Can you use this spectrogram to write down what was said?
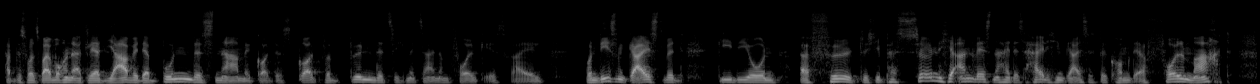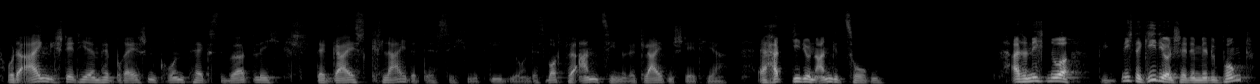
Ich habe das vor zwei Wochen erklärt, Jahwe, der Bundesname Gottes. Gott verbündet sich mit seinem Volk Israel. Von diesem Geist wird Gideon erfüllt. Durch die persönliche Anwesenheit des Heiligen Geistes bekommt er Vollmacht. Oder eigentlich steht hier im hebräischen Grundtext wörtlich, der Geist kleidete sich mit Gideon. Das Wort für anziehen oder kleiden steht hier. Er hat Gideon angezogen. Also nicht nur, nicht der Gideon steht im Mittelpunkt,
